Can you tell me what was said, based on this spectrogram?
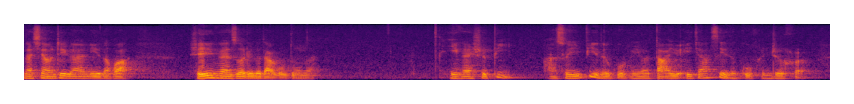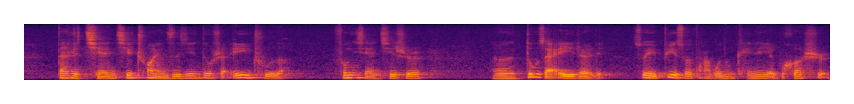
那像这个案例的话，谁应该做这个大股东呢？应该是 B 啊，所以 B 的股份要大于 A 加 C 的股份之和。但是前期创业资金都是 A 出的，风险其实嗯都在 A 这里，所以 B 做大股东肯定也不合适。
